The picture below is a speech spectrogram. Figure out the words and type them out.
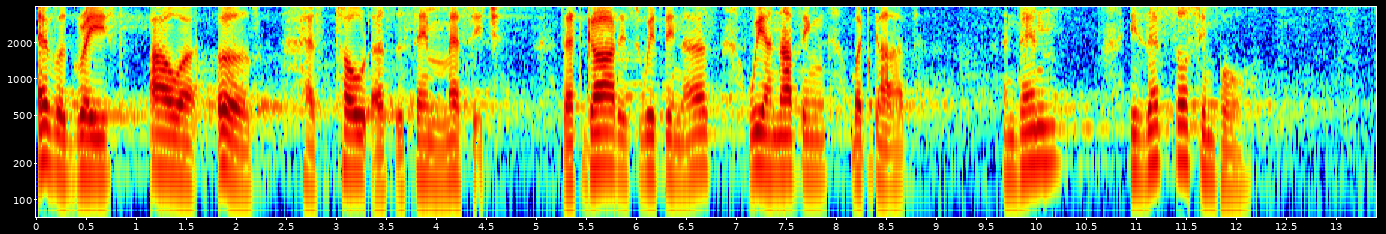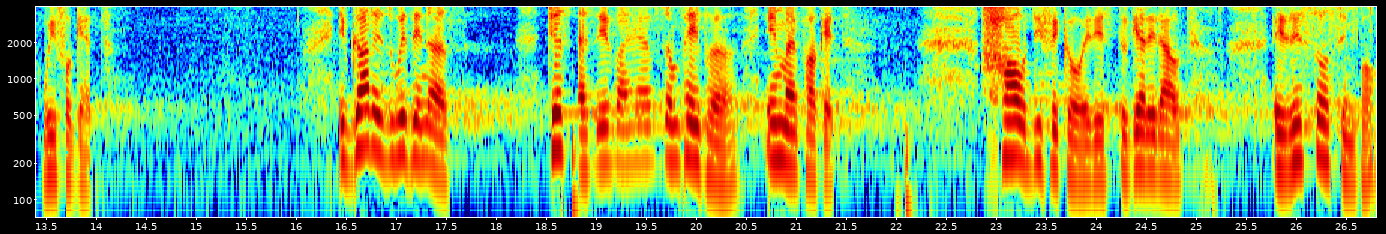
ever graced our earth has told us the same message that God is within us. We are nothing but God. And then, is that so simple? We forget. If God is within us, just as if I have some paper in my pocket, how difficult it is to get it out. It is so simple.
